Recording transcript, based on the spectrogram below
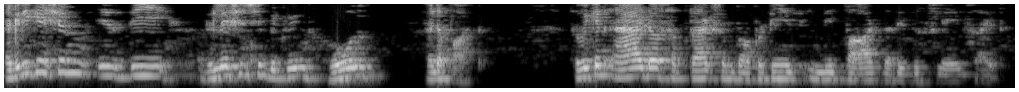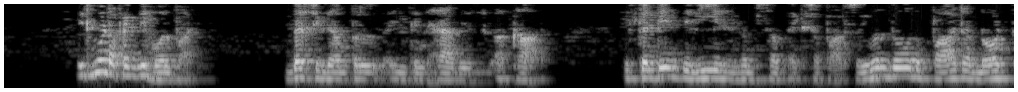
Aggregation is the relationship between whole and a part. So we can add or subtract some properties in the part that is the slave side. It won't affect the whole part. Best example you can have is a car. It contains the wheels and some, extra parts. So even though the part are not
